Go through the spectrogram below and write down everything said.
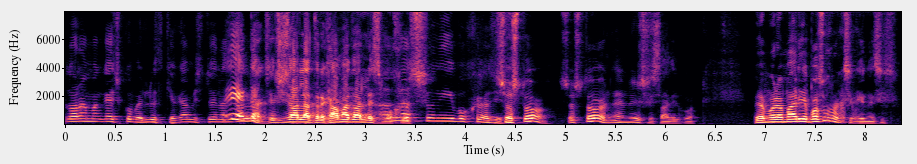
Τώρα άμα κάνεις κοπελούθια, κάνεις το ένα Ε, εντάξει, έχεις άλλα τρεχάματα, άλλες υποχρεώσεις. Αλλάσουν οι υποχρεώσεις. Σωστό, σωστό, δεν είναι συστατικό. Πες μου ρε Μάρια, πόσο χρόνο ξεκίνησες;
